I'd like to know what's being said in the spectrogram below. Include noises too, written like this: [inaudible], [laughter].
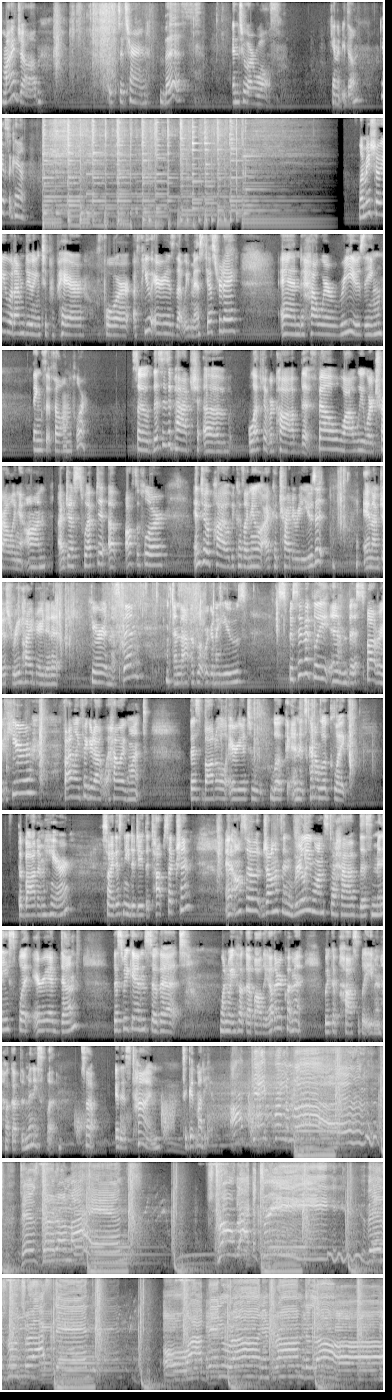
My job is to turn this into our walls. Can it be done? Yes, it can. Let me show you what I'm doing to prepare for a few areas that we missed yesterday and how we're reusing things that fell on the floor. So this is a patch of leftover cob that fell while we were troweling it on. I just swept it up off the floor into a pile because I knew I could try to reuse it. And I've just rehydrated it here in this bin. And that is what we're going to use specifically in this spot right here. Finally figured out how I want this bottle area to look. And it's gonna look like the bottom here so I just need to do the top section. And also Jonathan really wants to have this mini split area done this weekend so that when we hook up all the other equipment we could possibly even hook up the mini split. So it is time to get muddy. There's dirt on my from the law.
